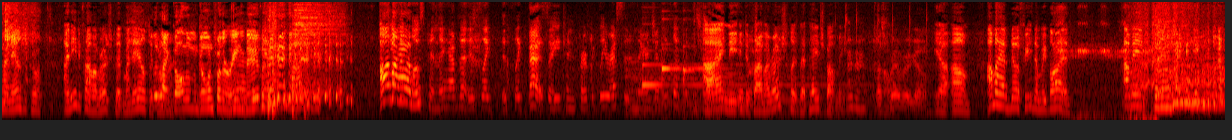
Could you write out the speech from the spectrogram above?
My nails are curling. I need to find my roach clip. My nails are You look curling. like Gollum going for the ring, Yeah, dude. but can't- I'm Use gonna a have. clothespin. They have that. It's like it's like that, so you can perfectly rest it in there and gently clip it. I need to find my roach clip that Paige bought me. Mm-hmm. That's Oh. forever ago. Yeah. Um. I'm gonna have no feet and I'm gonna be blind. I mean,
